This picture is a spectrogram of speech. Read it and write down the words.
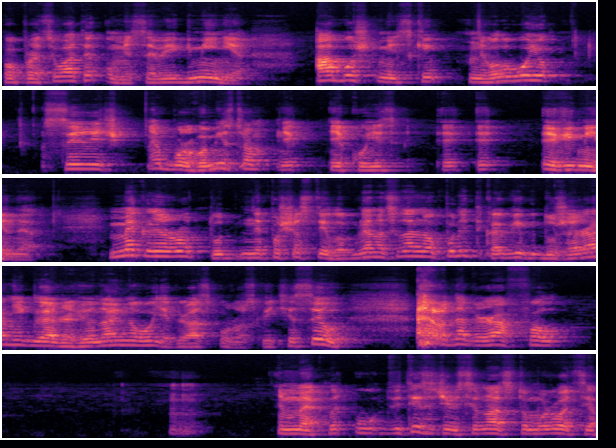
попрацювати у місцевій гміні, або ж міським головою сиріч бургомістром якоїсь е- е- гміни. Меклеру тут не пощастило. Для національного політика вік дуже ранній, для регіонального якраз у розквіті сил. Однак Рафал Меклер у 2018 році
